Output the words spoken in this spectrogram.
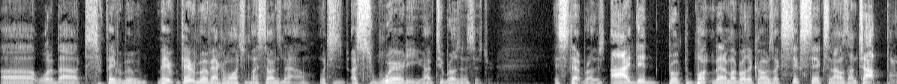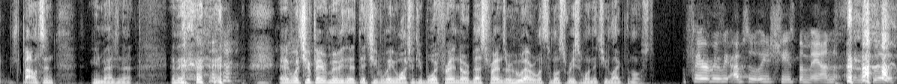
Uh, what about favorite movie? Favorite, favorite movie I can watch with my sons now, which is I swear to you, I have two brothers and a sister. Is Step Brothers. I did broke the bunk bed of my brother Connor was like six six, and I was on top bouncing. Can you imagine that? And then, and what's your favorite movie that, that you maybe watch with your boyfriend or best friends or whoever? What's the most recent one that you like the most? Favorite movie, absolutely, She's the Man. I think it's with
